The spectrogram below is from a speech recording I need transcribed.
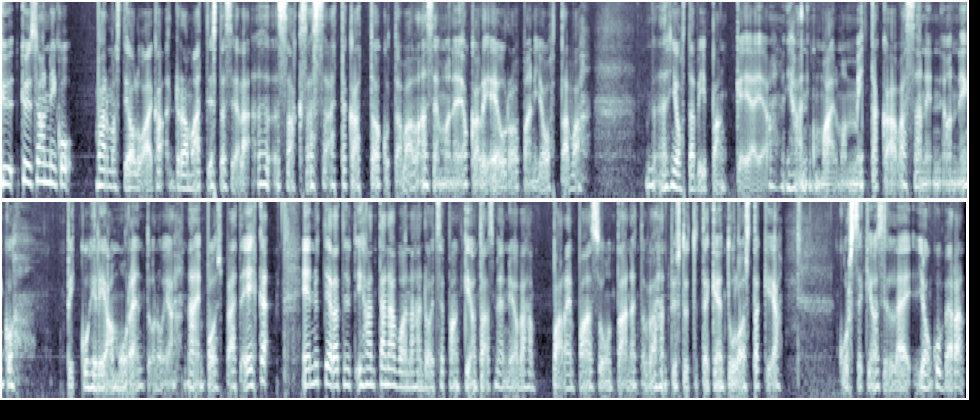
ky- kyllä se on niin kuin varmasti ollut aika dramaattista siellä Saksassa, että katsoo, kun tavallaan semmoinen, joka oli Euroopan johtava, johtavia pankkeja ja ihan niin kuin maailman mittakaavassa, niin ne on niin kuin pikkuhiljaa murentunut ja näin poispäin. Et ehkä, en nyt tiedä, että nyt ihan tänä vuonnahan Deutsche Bank on taas mennyt jo vähän parempaan suuntaan, että on vähän pystytty tekemään tulostakin ja kurssikin on sille jonkun verran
